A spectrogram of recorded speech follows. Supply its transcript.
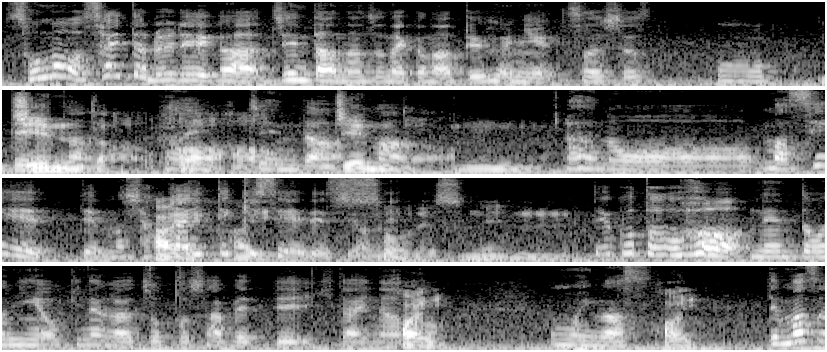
その最たる例がジェンダーなんじゃないかなっていうふうに最初思ってジェンダー、はい、ジェンダー。ジェンダー、まあ、うん、あのまあ性って、まあ、社会的性ですよね、はいはい、そうですね、うん、っていうことを念頭に置きながらちょっと喋っていきたいなと思います、はい、でまず、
